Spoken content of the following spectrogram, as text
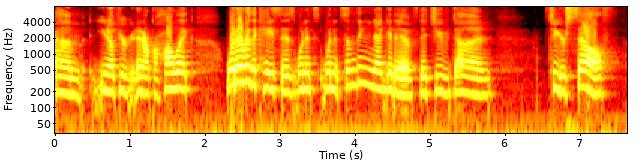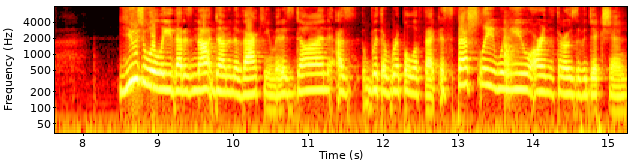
um, you know, if you're an alcoholic, whatever the case is, when it's when it's something negative that you've done to yourself, usually that is not done in a vacuum. It is done as with a ripple effect, especially when you are in the throes of addiction.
